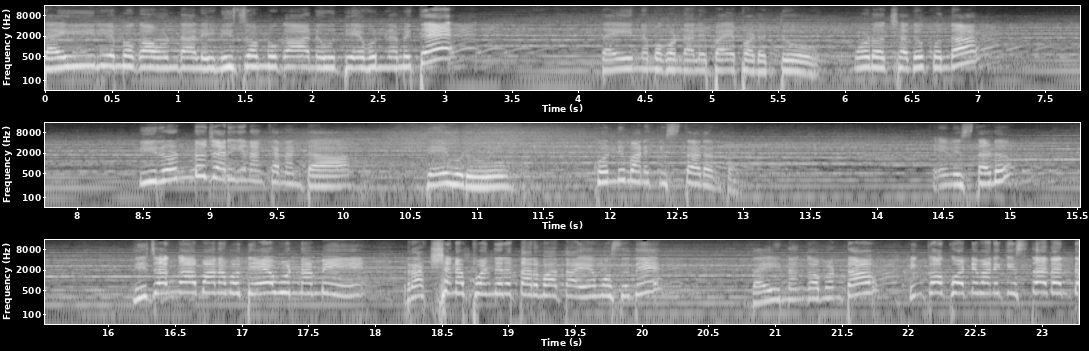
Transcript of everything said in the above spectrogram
ధైర్యముగా ఉండాలి. నిజముగా నువ్వు దేవుని నమ్మితే ధైర్యముగా ఉండాలి. భయపడద్దు. మూడో చదువుకుందా. ఈ రెండు జరిగినాకనంట దేవుడు కొన్ని మనకి ఇస్తాడంట ఏమిస్తాడు? నిజంగా మనము దేవుణ్ణి నమ్మి రక్షణ పొందిన తర్వాత ఏమొస్తుంది? దైనంగా ఉంటాం ఇంకా కొన్ని మనకి ఇస్తాడంట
